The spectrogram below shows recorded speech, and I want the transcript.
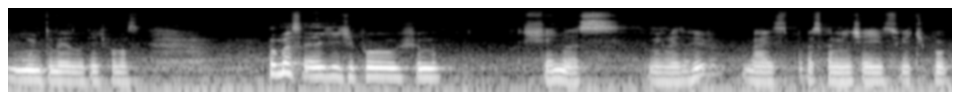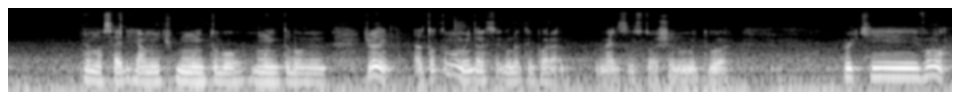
muito mesmo. Que é tipo uma, é uma série que tipo chama Shameless. Meu inglês é horrível, mas basicamente é isso. Que tipo é uma série realmente muito boa. Muito boa mesmo. Tipo assim, eu tô até o momento na segunda temporada, mas eu estou achando muito boa. Porque, vamos lá.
